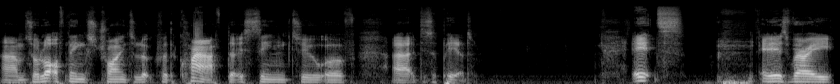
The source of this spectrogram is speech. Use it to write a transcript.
um, so a lot of things trying to look for the craft that is seen to have uh, disappeared. It's it is very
